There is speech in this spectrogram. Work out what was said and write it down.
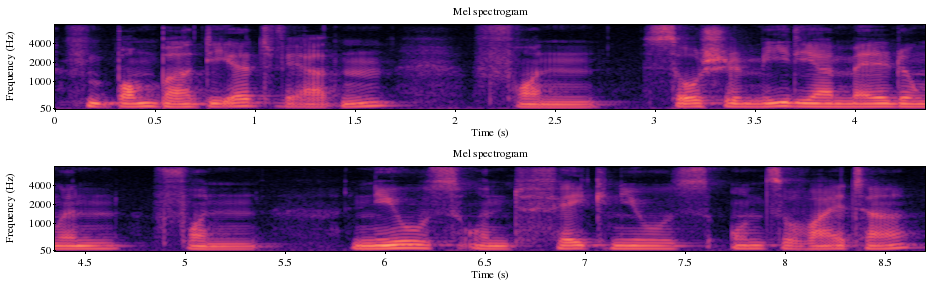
bombardiert werden von Social-Media-Meldungen, von News und Fake News und so weiter,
